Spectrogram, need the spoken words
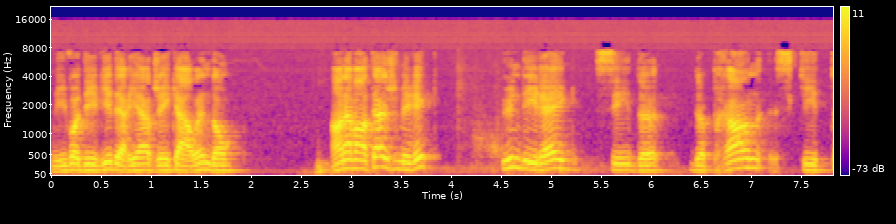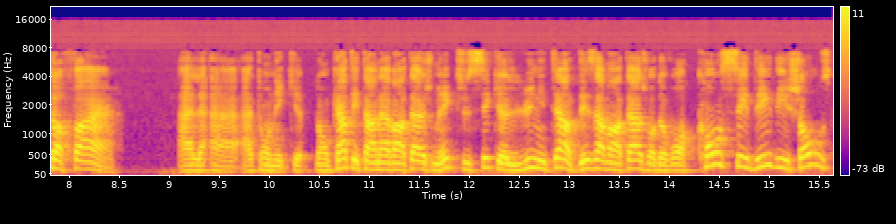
Mais il va dévier derrière Jake Allen. Donc, en avantage numérique, une des règles, c'est de, prendre ce qui est offert à, ton équipe. Donc, quand tu es en avantage numérique, tu sais que l'unité en désavantage va devoir concéder des choses.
